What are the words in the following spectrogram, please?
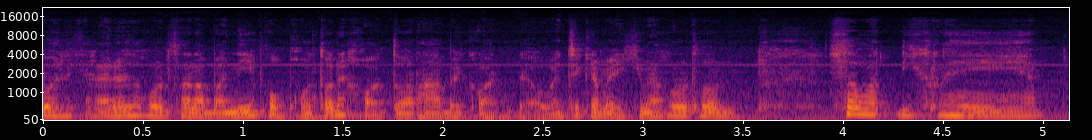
บริการด้วยทุกคนสำหรับวันนี้ผมคงต้องได้ขอตัวลาไปก่อนเดี๋ยวไว้เจอกันใหม่คลิปหน้าทุกคนสวัสดีครับ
